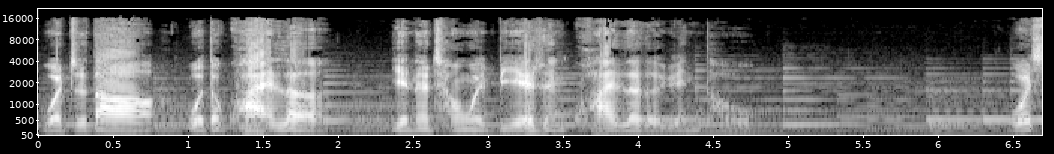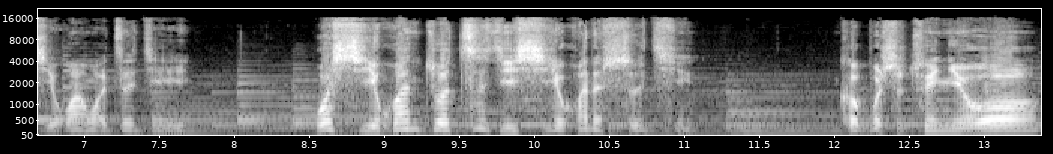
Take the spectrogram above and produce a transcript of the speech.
我知道我的快乐也能成为别人快乐的源头。我喜欢我自己，我喜欢做自己喜欢的事情，可不是吹牛哦。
